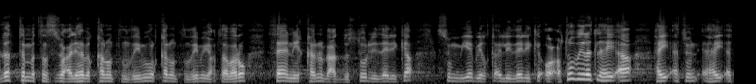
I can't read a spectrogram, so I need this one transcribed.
لا تم التنصيص عليها بالقانون التنظيمي والقانون التنظيمي يعتبر ثاني قانون بعد الدستور لذلك سمي لذلك اعتبرت الهيئة هيئة هيئة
